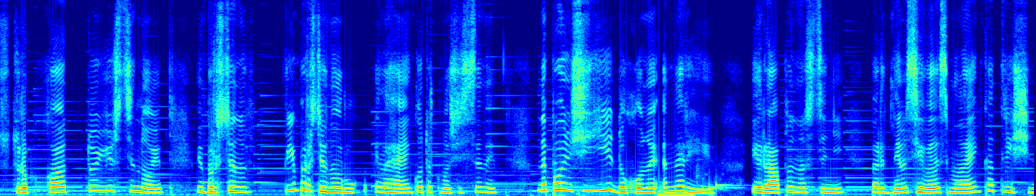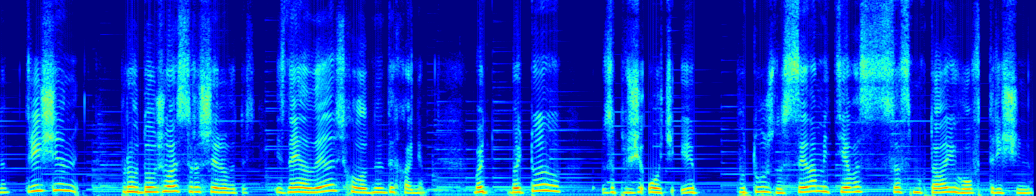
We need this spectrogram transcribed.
строкатою стіною. Він простягнув, він простягнув руку і легенько торкнувся стіни, наповнюючи її духовною енергією. І раптом на стіні перед ним з'явилась маленька тріщина. Тріщина продовжувалась розширюватись, і з неї лилось холодне дихання. Бай- Байту заплющив очі і потужна сила миттєво засмоктала його в тріщину.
